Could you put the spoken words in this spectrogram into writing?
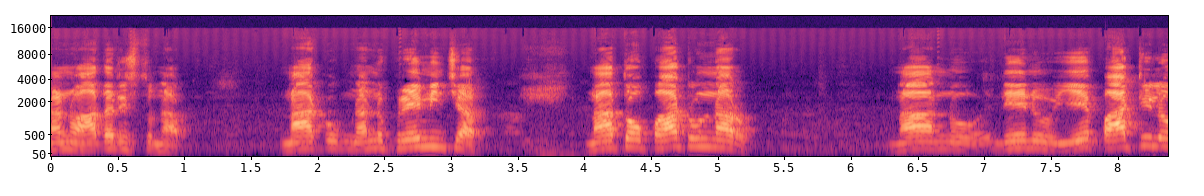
నన్ను ఆదరిస్తున్నారు. నాకు నన్ను ప్రేమించారు. నాతో పాటు ఉన్నారు. నన్ను నేను ఏ పార్టీలో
